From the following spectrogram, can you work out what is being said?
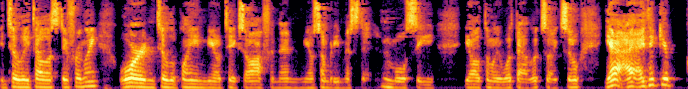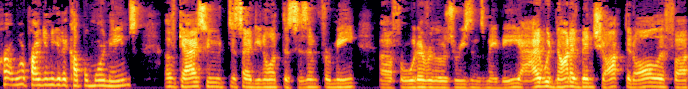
until they tell us differently or until the plane, you know, takes off and then, you know, somebody missed it and we'll see you know, ultimately what that looks like. So yeah, I, I think you're, we're probably going to get a couple more names of guys who decide, you know what, this isn't for me, uh, for whatever those reasons may be. I would not have been shocked at all if uh,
